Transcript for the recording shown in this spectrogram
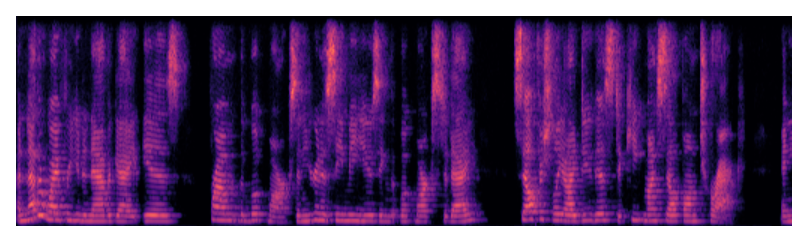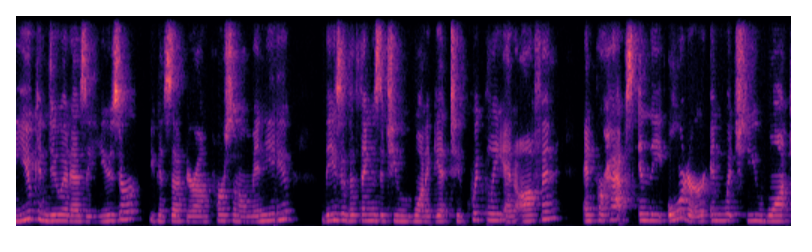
Another way for you to navigate is from the bookmarks, and you're going to see me using the bookmarks today. Selfishly, I do this to keep myself on track. And you can do it as a user. You can set up your own personal menu these are the things that you want to get to quickly and often, and perhaps in the order in which you want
